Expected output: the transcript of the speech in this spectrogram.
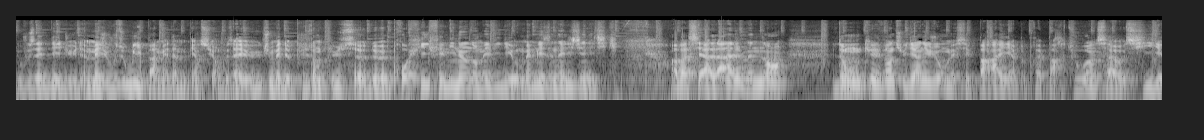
Vous êtes des dudes. Mais je vous oublie pas, mesdames, bien sûr. Vous avez vu que je mets de plus en plus de profils féminins dans mes vidéos, même les analyses génétiques. On va passer à l'âge maintenant. Donc 28 derniers jours, mais c'est pareil à peu près partout. Hein, ça aussi,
